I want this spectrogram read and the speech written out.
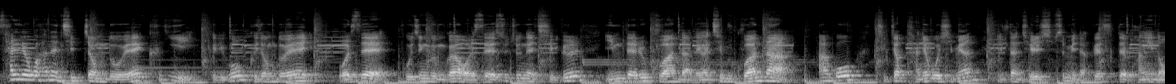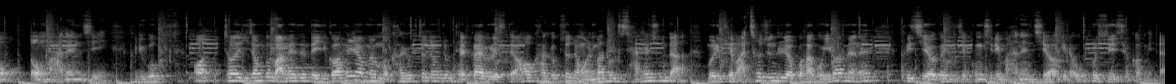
살려고 하는 집 정도의 크기 그리고 그 정도의 월세 보증금과 월세 수준의 집을 임대를 구한다. 내가 집을 구한다 하고 직접 다녀보시면 일단 제일 쉽습니다. 그랬을 때 방이 너무 너무 많은지 그리고 어 저 이 정도 마음에 드는데 이거 하려면 뭐 가격 조정 좀 될까요? 그랬을 때어 가격 조정 얼마든지 잘 해준다. 뭐 이렇게 맞춰주려고 하고 이러면은 그 지역은 이제 공실이 많은 지역이라고 볼 수 있을 겁니다.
